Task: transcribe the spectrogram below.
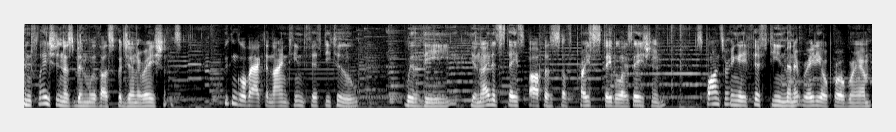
Inflation has been with us for generations. We can go back to 1952 with the United States Office of Price Stabilization sponsoring a 15 minute radio program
